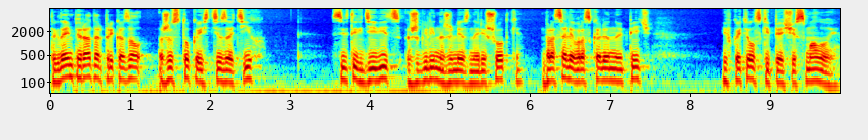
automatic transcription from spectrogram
Тогда император приказал жестоко истязать их, святых девиц жгли на железной решетке, бросали в раскаленную печь и в котел с кипящей смолой.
